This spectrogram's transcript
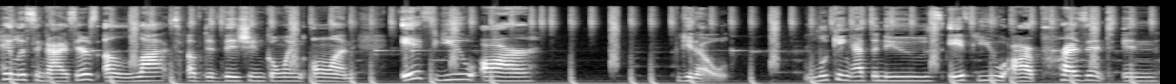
Hey, listen, guys, there's a lot of division going on. If you are, you know, looking at the news, if you are present in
